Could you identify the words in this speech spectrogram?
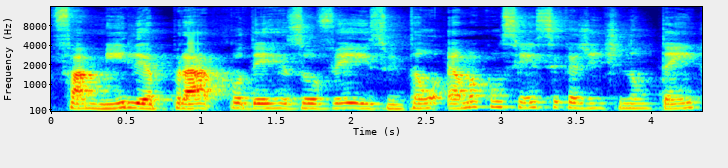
família para poder resolver isso. Então é uma consciência que a gente não tem,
